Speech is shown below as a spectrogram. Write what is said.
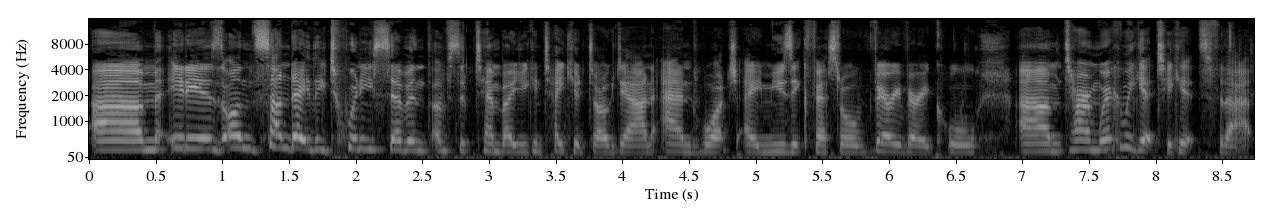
Um, it is on Sunday, the 27th of September. You can take your dog down and watch a music festival. Very, very cool. Um, Taryn, where can we get tickets for that?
